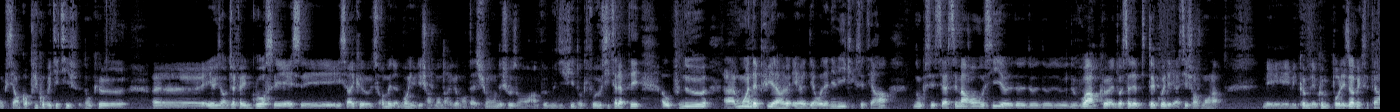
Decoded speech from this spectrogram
donc c'est encore plus compétitif. Donc euh, euh, et ils ont déjà fait une course et, et c'est vrai que sur bon il y a eu des changements de réglementation, des choses ont un peu modifié, donc il faut aussi s'adapter aux pneus, à moins d'appui aérodynamique, etc. Donc c'est assez marrant aussi euh, de, de, de, voir qu'elle doit s'adapter à ces changements-là. Mais, mais comme, comme pour les hommes, etc.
